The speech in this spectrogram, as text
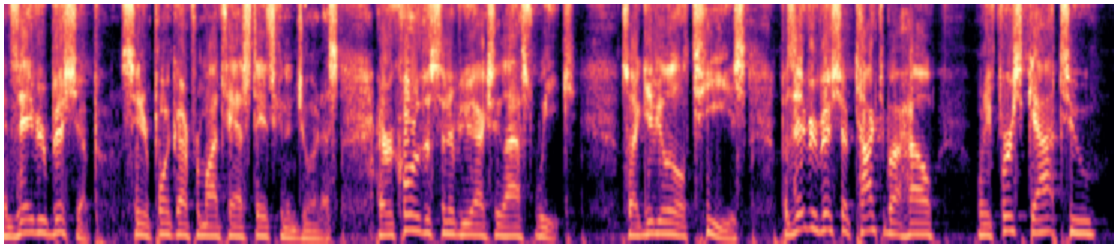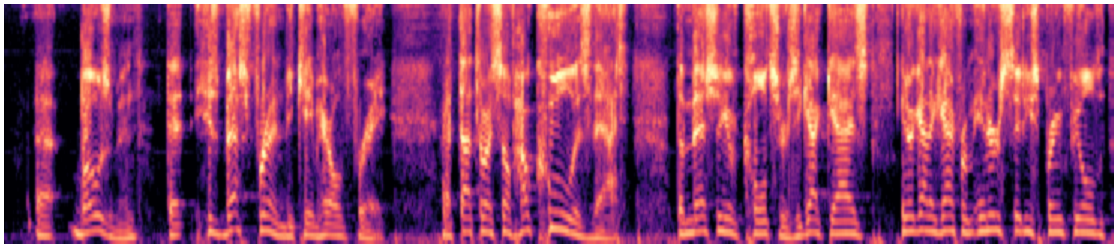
And Xavier Bishop, senior point guard for Montana State, is going to join us. I recorded this interview actually last week, so I give you a little tease. But Xavier Bishop talked about how when he first got to uh, Bozeman, that his best friend became Harald Frey. I thought to myself, how cool is that? The meshing of cultures. You got guys, you know, got a guy from inner city Springfield,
